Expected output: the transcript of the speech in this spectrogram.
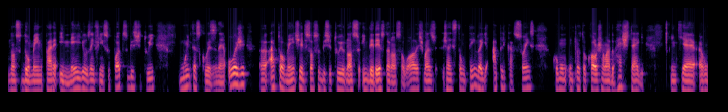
nosso domínio para e-mails, enfim, isso pode substituir muitas coisas, né? Hoje, uh, atualmente, ele só substitui o nosso endereço da nossa wallet, mas já estão tendo aí aplicações como um, um protocolo chamado hashtag, em que é, é um,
